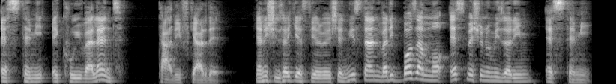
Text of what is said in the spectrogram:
استمی اکویولنت تعریف کرده. یعنی چیزهایی که استیرویشن نیستن ولی بازم ما اسمشون رو می‌ذاریم استمی.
